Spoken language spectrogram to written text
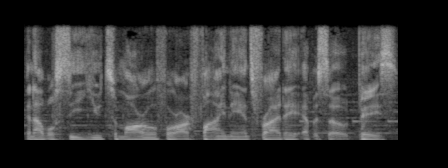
And I will see you tomorrow for our Finance Friday episode episode. Peace.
